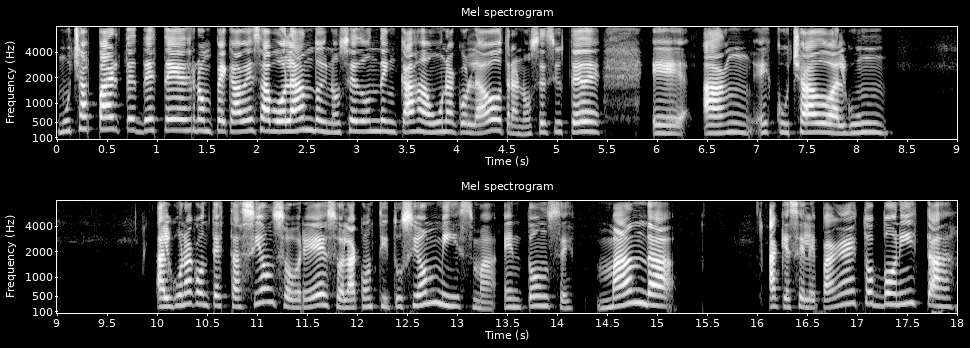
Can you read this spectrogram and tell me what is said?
muchas partes de este rompecabezas volando y no sé dónde encaja una con la otra. No sé si ustedes eh, han escuchado algún alguna contestación sobre eso. La constitución misma, entonces, manda a que se le paguen a estos bonistas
